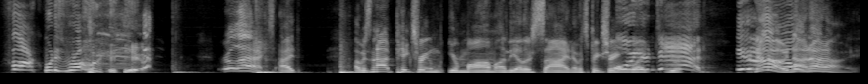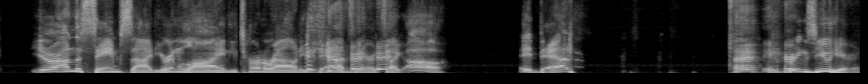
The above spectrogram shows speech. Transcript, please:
fuck. What is wrong with you? Relax. I I was not picturing your mom on the other side. I was picturing or like your dad? You No, know. no, no, no. You're on the same side. You're in line. You turn around. Your dad's there. It's like, oh, hey, dad. He brings you here.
